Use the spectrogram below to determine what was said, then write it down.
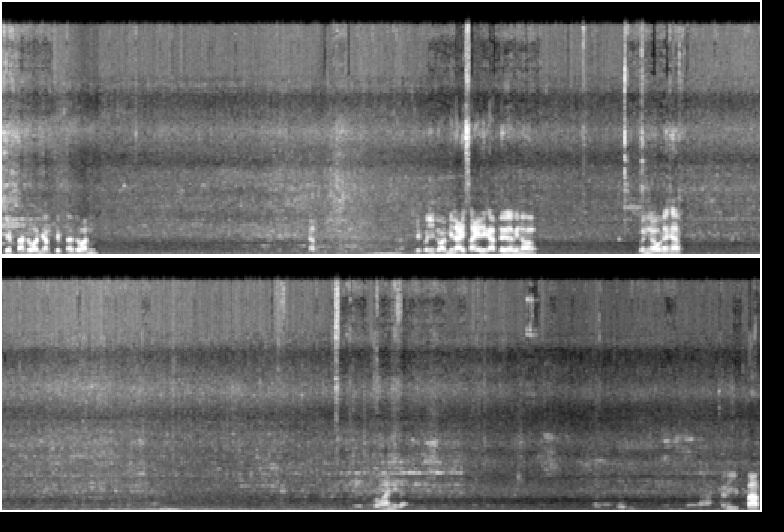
เก็บตาดอนครับเก็บตาดอนครับเก็บปัญญดอนมีหลายใสเลยครับ เด้อพี่น้องเบิ่งเอานะครับประมาณนี้แหละกะหรี่ปั๊บ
